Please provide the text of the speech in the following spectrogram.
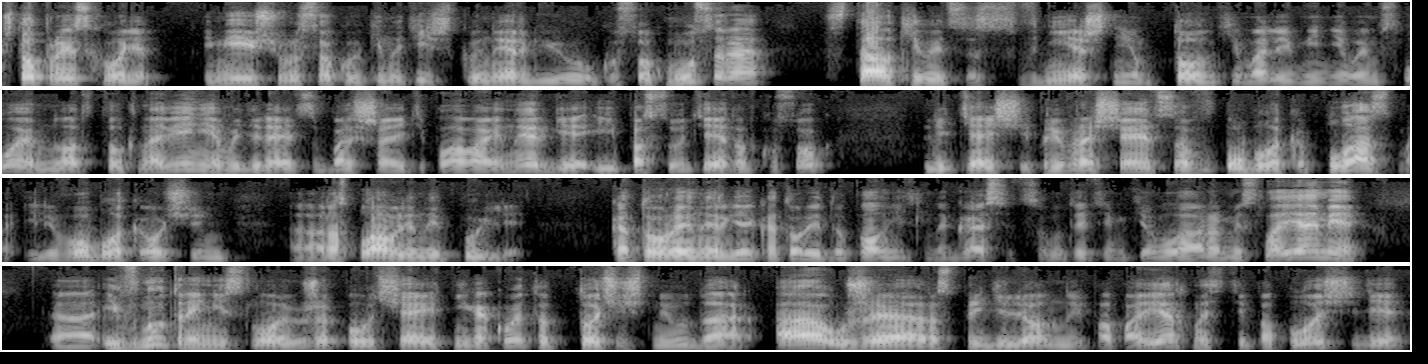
Что происходит? Имеющий высокую кинетическую энергию кусок мусора сталкивается с внешним тонким алюминиевым слоем, но от столкновения выделяется большая тепловая энергия, и по сути этот кусок летящий превращается в облако плазмы или в облако очень а, расплавленной пыли, которая, энергия которой дополнительно гасится вот этими кевларами слоями, и внутренний слой уже получает не какой-то точечный удар, а уже распределенный по поверхности, по площади,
